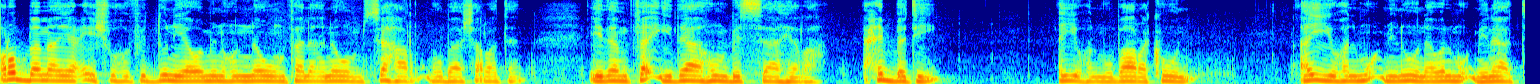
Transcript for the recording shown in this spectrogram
ربما يعيشه في الدنيا ومنه النوم فلا نوم سهر مباشرة. اذا فإذا هم بالساهرة. أحبتي أيها المباركون أيها المؤمنون والمؤمنات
